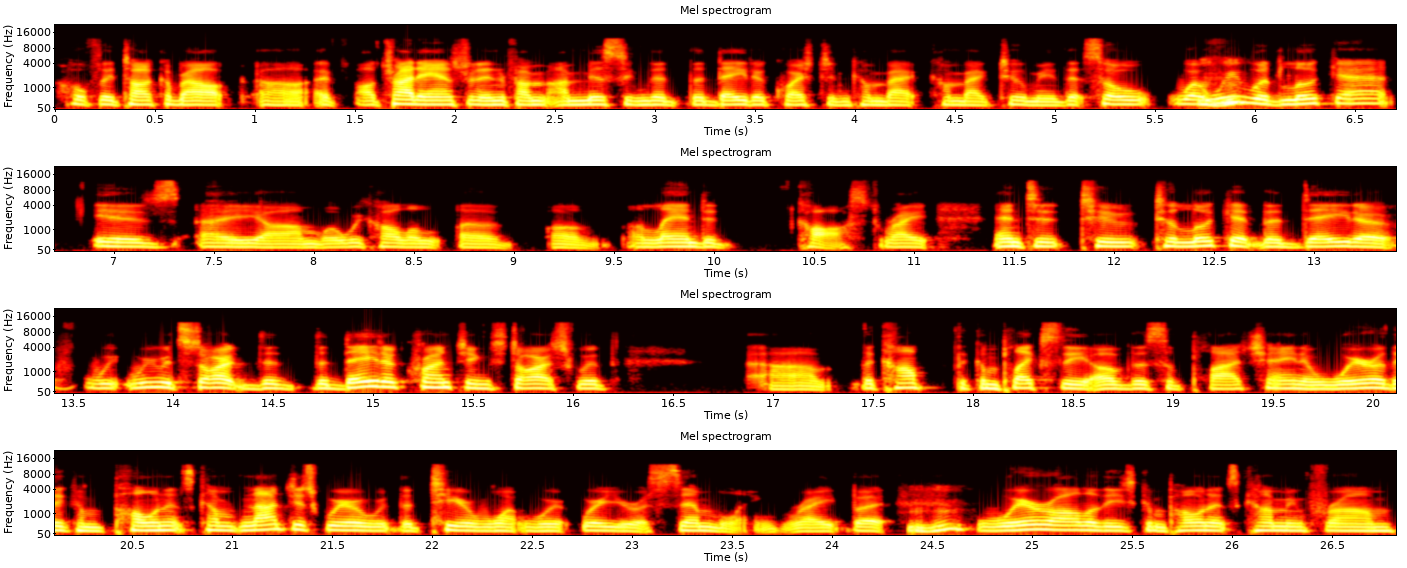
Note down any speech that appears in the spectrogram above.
hopefully talk about. Uh, if, I'll try to answer it, and if I'm, I'm missing the, the data question, come back come back to me. That so what we Mhm. would look at is a um, what we call a, a, a landed cost, right? And to to to look at the data, we, we would start the the data crunching starts with um, the comp the complexity of the supply chain and where the components come from, not just where with the tier one where, where you're assembling, right? But Mhm. where all of these components coming from.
